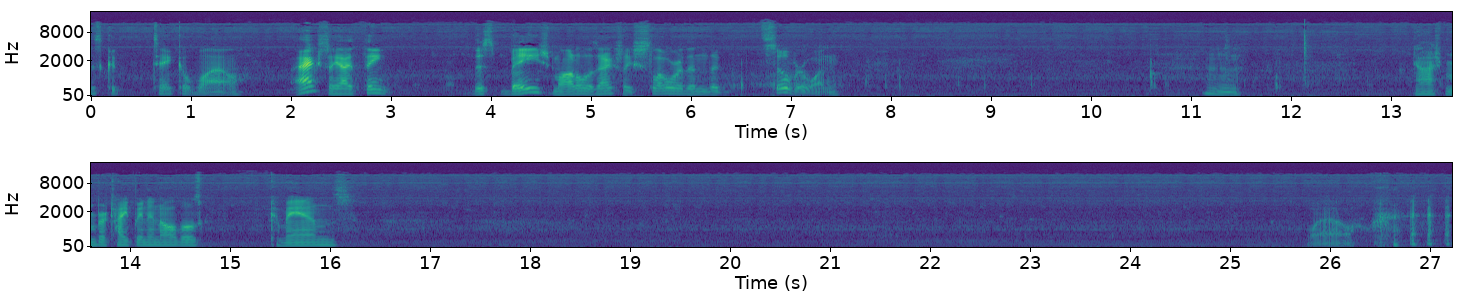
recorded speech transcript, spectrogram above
This could take a while. Actually, I think this beige model is actually slower than the silver one. Hmm. Gosh, remember typing in all those commands? Wow.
